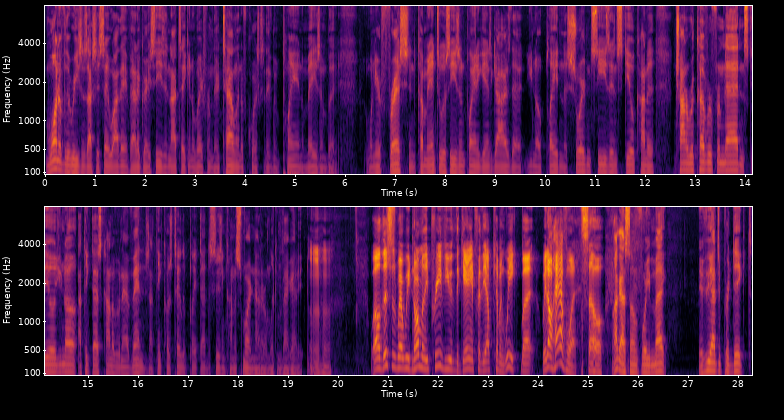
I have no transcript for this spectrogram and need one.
one of the reasons I should say why they've had a great season, not taking away from their talent, of course, because they've been playing amazing. But when you're fresh and coming into a season playing against guys that you know played in a shortened season, still kind of trying to recover from that, and still, you know, I think that's kind of an advantage. I think Coach Taylor played that decision kind of smart. Now that I'm looking back at it, Mm-hmm. Well, this is where we normally preview the game for the upcoming week, but we don't have one. So I got something for you, Mack. If you had to predict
